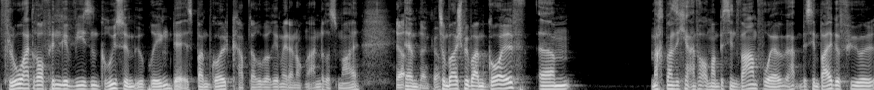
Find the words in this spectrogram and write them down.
Flo hat darauf hingewiesen, Grüße im Übrigen, der ist beim Gold Cup, darüber reden wir dann noch ein anderes Mal. Ja, ähm, danke. Zum Beispiel beim Golf ähm, macht man sich ja einfach auch mal ein bisschen warm vorher, hat ein bisschen Ballgefühl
